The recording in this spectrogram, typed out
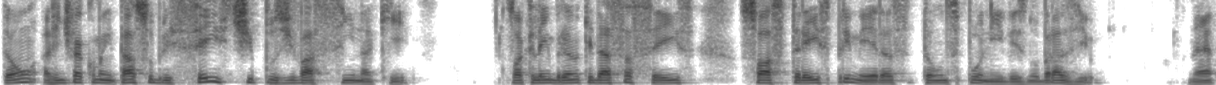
Então, a gente vai comentar sobre seis tipos de vacina aqui. Só que lembrando que dessas seis, só as três primeiras estão disponíveis no Brasil. Né?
